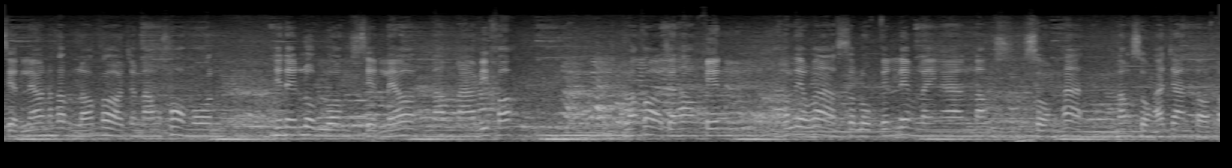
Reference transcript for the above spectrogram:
เสร็จแล้วนะครับ เราก็จะนำข้อมูลที่ได้รวบรวมเสร็จแล้วนำมาวิเคราะห์ แล้วก็จะทำเป็นเขาเรียกว่าสรุปเป็นเล่มรายงานนำส่งท่านนำส่งอาจารย์ต่อไป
